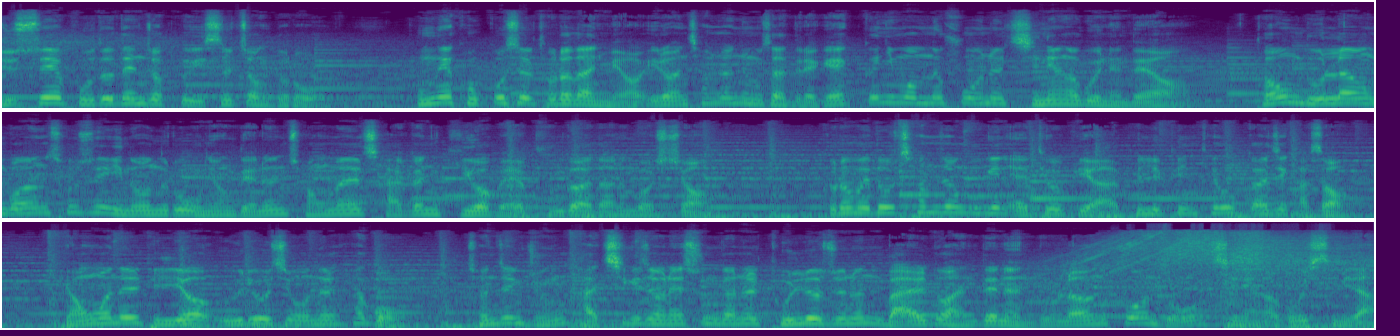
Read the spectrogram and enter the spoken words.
뉴스에 보도된 적도 있을 정도로 국내 곳곳을 돌아다니며 이런 참전용사들에게 끊임없는 후원을 진행하고 있는데요. 더욱 놀라운 건 소수의 인원으로 운영되는 정말 작은 기업에 불과하다는 것이죠. 그럼에도 참전국인 에티오피아, 필리핀, 태국까지 가서 병원을 빌려 의료 지원을 하고 전쟁 중 갇히기 전의 순간을 돌려주는 말도 안 되는 놀라운 후원도 진행하고 있습니다.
